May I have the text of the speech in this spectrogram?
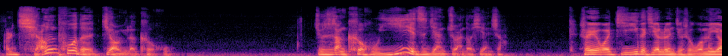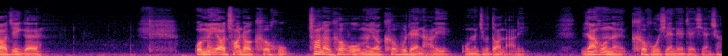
而强迫的教育了客户。就是让客户一夜之间转到线上，所以我第一个结论就是我们要这个，我们要创造客户，创造客户，我们要客户在哪里，我们就到哪里。然后呢，客户现在在线上，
